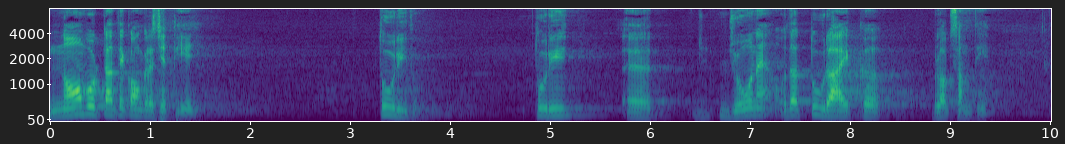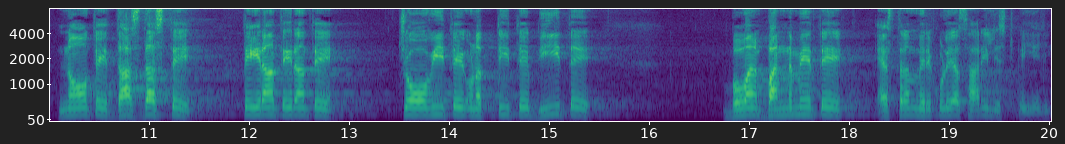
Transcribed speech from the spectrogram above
9 ਵੋਟਾਂ ਤੇ ਕਾਂਗਰਸ ਜਿੱਤੀ ਹੈ ਜੀ। ਧੂਰੀ ਤੋਂ। ਧੂਰੀ ਅਹ, ਜ਼ੋਨ ਹੈ, ਉਹਦਾ ਧੂਰਾ ਇੱਕ ਬਲਾਕ ਸੰਮਤੀ ਹੈ। 9 ਤੇ 10 10 ਤੇ 13 13 ਤੇ 24 ਤੇ 29 ਤੇ 20 ਤੇ 92 ਤੇ ਇਸ ਤਰ੍ਹਾਂ ਮੇਰੇ ਕੋਲੇ ਆ ਸਾਰੀ ਲਿਸਟ ਪਈ ਹੈ ਜੀ।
